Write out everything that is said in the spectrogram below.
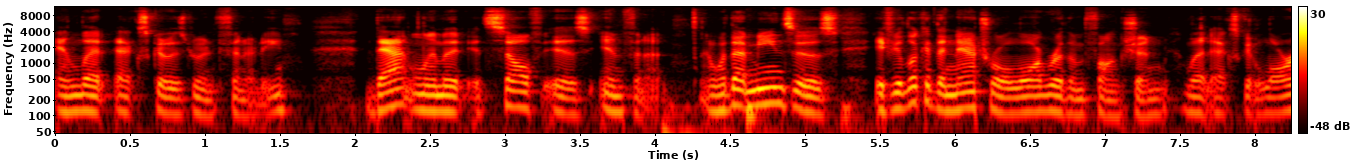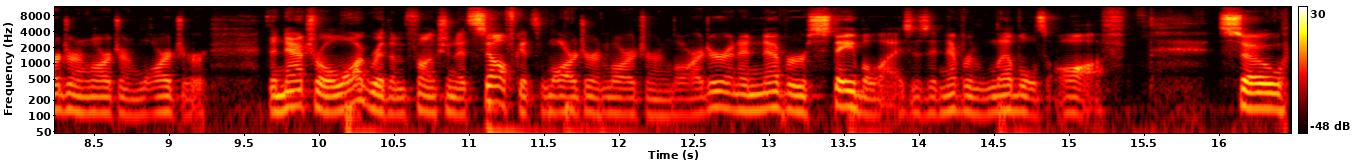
and let x goes to infinity, that limit itself is infinite. And what that means is if you look at the natural logarithm function, let x get larger and larger and larger, the natural logarithm function itself gets larger and larger and larger, and it never stabilizes, it never levels off. So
